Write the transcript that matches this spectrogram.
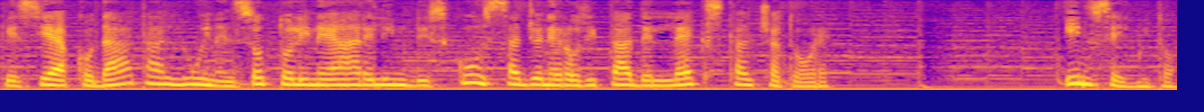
che si è accodata a lui nel sottolineare l'indiscussa generosità dell'ex calciatore. In seguito,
